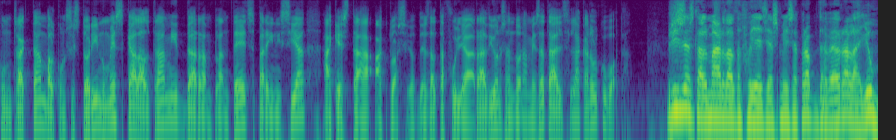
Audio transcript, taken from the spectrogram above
contracte amb el consistori. Només cal el tràmit de reemplanteig per iniciar aquesta actuació. Des d'Altafulla Ràdio ens en dona més detalls la Carol Cubota. Brises del mar d'Altafulla ja és més a prop de veure la llum,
